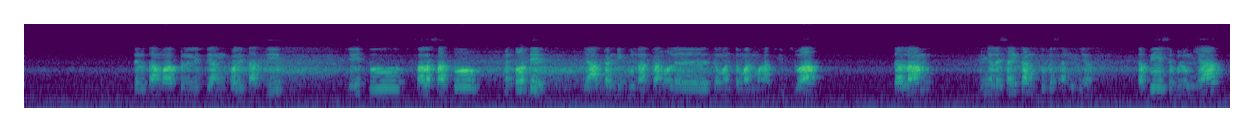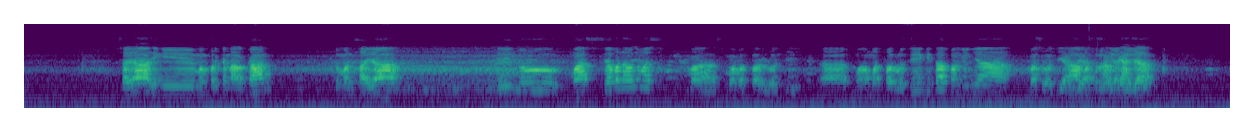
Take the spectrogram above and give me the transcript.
terutama penelitian kualitatif, yaitu salah satu metode yang akan digunakan oleh teman-teman mahasiswa dalam menyelesaikan tugas akhirnya. Tapi sebelumnya saya ingin memperkenalkan teman saya yaitu Mas siapa namanya Mas? Mas Muhammad Farul Roji. Eh, Muhammad Farrozi kita panggilnya Mas Roji Ah, aja. Mas Roji santai aja ya.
